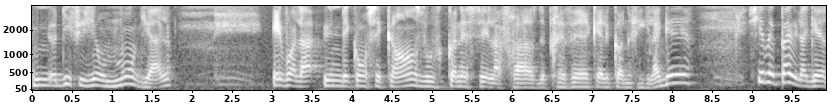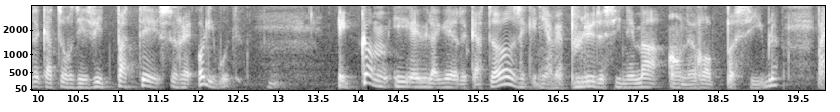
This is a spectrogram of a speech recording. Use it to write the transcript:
une diffusion mondiale. Et voilà une des conséquences. Vous connaissez la phrase de Prévert Quelle connerie la guerre. S'il n'y avait pas eu la guerre de 14-18, Pâté serait Hollywood. Et comme il y a eu la guerre de 14 et qu'il n'y avait plus de cinéma en Europe possible, ben,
